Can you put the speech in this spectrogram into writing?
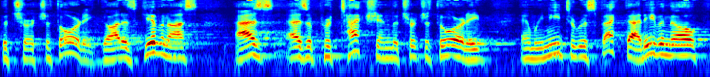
the church authority? God has given us as, as a protection, the church authority, and we need to respect that, even though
